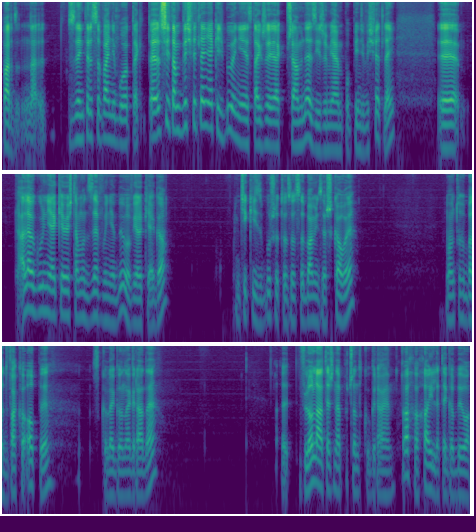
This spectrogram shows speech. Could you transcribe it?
Bardzo. Na, zainteresowanie było tak, znaczy tam wyświetlenia jakieś były, nie jest tak, że jak przy amnezji, że miałem po 5 wyświetleń, y, ale ogólnie jakiegoś tam odzewu nie było wielkiego. Dziki z buszu to z osobami ze szkoły. Mam tu chyba dwa koopy z kolegą nagrane. W Lola też na początku grałem. Oho, ho, ile tego było.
